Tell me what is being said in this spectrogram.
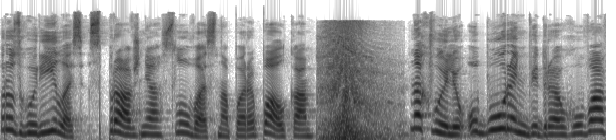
розгорілась справжня словесна перепалка. На хвилю обурень відреагував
